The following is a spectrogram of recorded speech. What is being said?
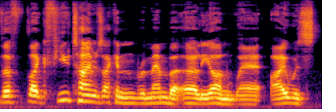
the like few times I can remember early on where I was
